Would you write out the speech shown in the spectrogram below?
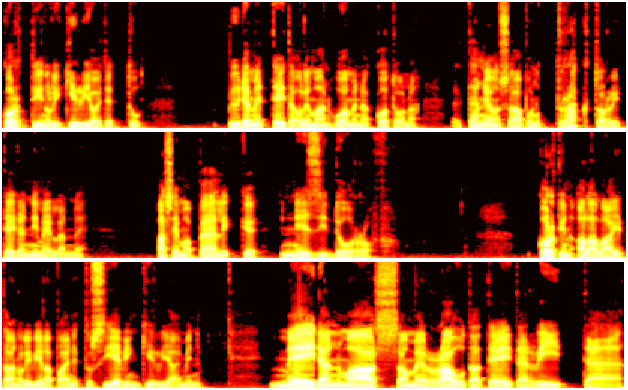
Korttiin oli kirjoitettu, pyydämme teitä olemaan huomenna kotona. Tänne on saapunut traktori teidän nimellänne. Asemapäällikkö Nezidorov. Kortin alalaitaan oli vielä painettu sievin kirjaimin. Meidän maassamme rauta teitä riittää.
